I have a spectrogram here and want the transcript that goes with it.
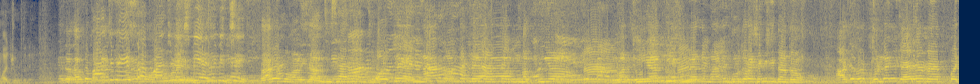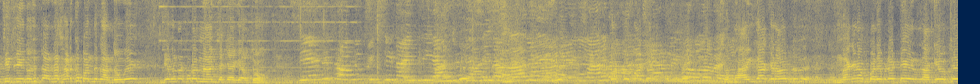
मौजूद रहे ਪੰਜ ਵੇਸ ਆ ਪੰਜ ਵੇਸ ਵੀ ਹੈ ਜੀ ਪਿੱਛੇ ਸਾਰੇ ਮੋਹਾਲੀ ਦਾ ਹਾਂਜੀ ਸਾਰੇ ਹਾਂਜੀ ਉੱਥੇ ਇੰਨਾ ਗੰਦ ਪਿਆ ਉੱਤੇ ਮੱਖੀਆਂ ਮੱਖੀਆਂ ਦੀ ਸਮੈਲ ਮਾਰਦੀ ਗੁਰਦੁਆਰਾ ਸਿੰਘ ਸ਼ਹੀਦਾਂ ਤੋਂ ਅੱਜ ਫਿਰ ਖੁੱਲੇ ਚ ਕਹਿ ਰਿਹਾ ਮੈਂ 25 ਤਰੀਕ ਤੋਂ ਅਸੀਂ ਧਰਨਾ ਸੜਕ ਬੰਦ ਕਰ ਦੋਗੇ ਜੇ ਸਾਡਾ ਕੂੜਾ ਨਾ ਚੱਕਿਆ ਗਿਆ ਉੱਥੋਂ ਸੇਮ ਦੀ ਪ੍ਰੋਬਲਮ 69 ਦੀ ਹੈ ਪੰਜ ਵੇਸ ਹੀ ਘੱਟੋ ਘੱਟ ਸਫ਼ਾਈ ਦਾ ਕਰਾਓ ਮੈਂ ਕਹਿੰਦਾ ਬੜੇ ਬੜੇ ਢੇਰ ਲੱਗੇ ਉੱਥੇ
